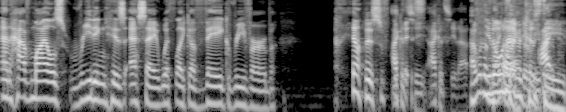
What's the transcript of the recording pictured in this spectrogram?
and have Miles reading his essay with like a vague reverb on his face. I could see. I could see that. I would have You know liked what that I mean? because I- the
